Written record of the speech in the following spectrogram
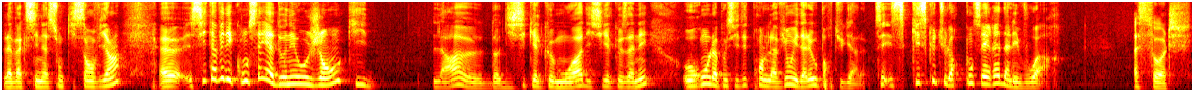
la vaccination qui s'en vient. si tu avais des conseils à donner aux gens qui là, euh, d'ici quelques mois, d'ici quelques années, auront la possibilité de prendre l'avion et d'aller au Portugal. Qu'est-ce que tu leur conseillerais d'aller voir? Açores.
